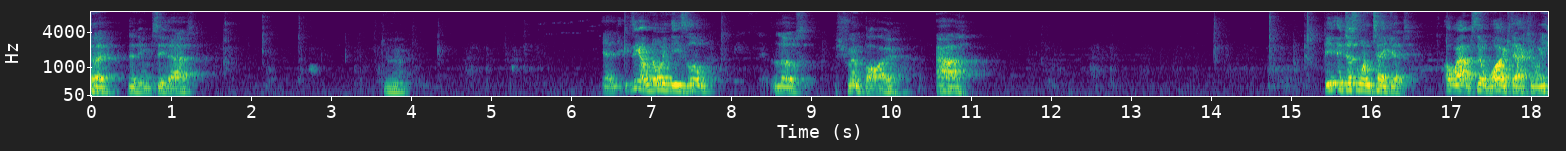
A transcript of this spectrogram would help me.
I didn't even see that. Hmm. Yeah, you can see how annoying these little, little shrimp are. Ah. It, it just wouldn't take it. Oh wow, it still worked actually.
